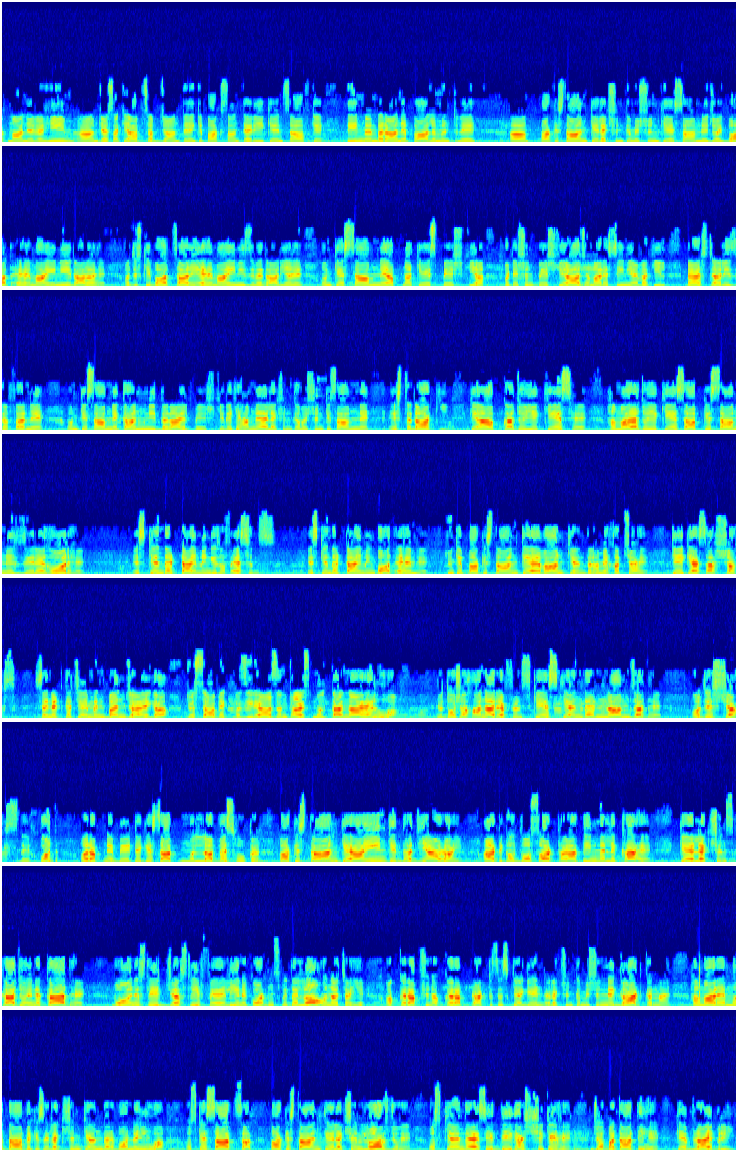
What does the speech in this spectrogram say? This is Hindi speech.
रहीम जैसा कि आप सब जानते हैं कि पाकिस्तान तहरीक इंसाफ के तीन मेंबरान पार्लियामेंट ने पाकिस्तान के इलेक्शन कमीशन के सामने जो एक बहुत अहम आइनी इदारा है और जिसकी बहुत सारी अहम आइनी जिम्मेदारियाँ हैं, उनके सामने अपना केस पेश किया, पटिशन पेश किया। आज हमारे सीनियर वकील बैरिस्टर अली जफ़र ने उनके सामने कानूनी दलाइल पेश किए। देखिए, हमने इलेक्शन कमीशन के सामने इस्तदा की कि आपका जो ये केस है, हमारा जो ये केस आपके सामने जेर गौर है इसके अंदर टाइमिंग इज़ ऑफ़ एसेंस इसके अंदर टाइमिंग बहुत अहम है, क्योंकि पाकिस्तान के ऐवान के अंदर हमें खदशा है कि एक ऐसा शख्स सेनेट का चेयरमैन बन जाएगा जो सबक वज़ीर अजम था, इस मुल्क का नाअहल हुआ। जो तोशा खाना रेफरेंस केस के अंदर नामजद है और जिस शख्स ने खुद और अपने बेटे के साथ मुलविस होकर पाकिस्तान के आइन की धज्जियाँ उड़ाई। आर्टिकल दो सौ अट्ठारह तीन में लिखा है कि इलेक्शंस का जो इनका है वो honestly justly fairly in accordance with the law होना चाहिए। और करप्शन और करप्ट प्रैक्टिसेस के अगेंस्ट इलेक्शन कमीशन ने गार्ड करना है। हमारे मुताबिक इस इलेक्शन के अंदर वो नहीं हुआ। उसके साथ साथ पाकिस्तान के इलेक्शन लॉज जो हैं, उसके अंदर ऐसी दीगर शिकें हैं जो बताती हैं कि ब्राइबरी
